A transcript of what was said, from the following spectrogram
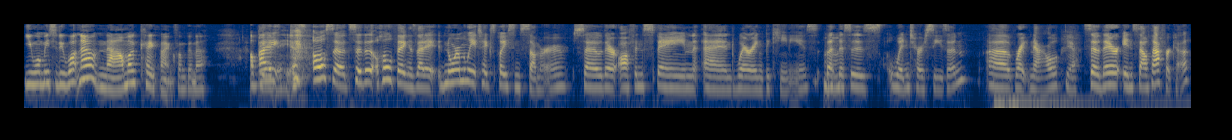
You want me to do what now? Nah, I'm okay, thanks. I'm gonna, I'll be over I also so the whole thing is that it normally it takes place in summer, so they're off in Spain and wearing bikinis, Mm-hmm. but this is winter season uh right now. Yeah. So they're in South Africa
